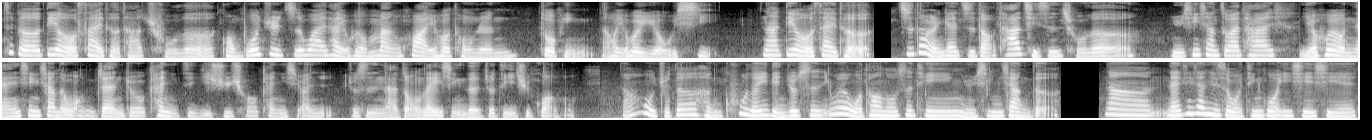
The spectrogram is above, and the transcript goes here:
这个 D L Site 它除了广播剧之外，它也会有漫画，也会有同人作品，然后也会有游戏。那 D L Site 知道人应该知道，它其实除了女性向之外，它也会有男性向的网站，就看你自己需求，看你喜欢就是哪种类型的，就自己去逛哦然后我觉得很酷的一点，就是因为我通常都是听女性向的，那男性向其实我听过一些些。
